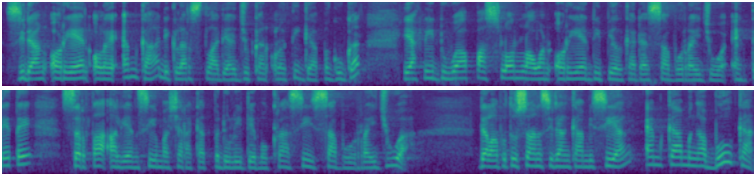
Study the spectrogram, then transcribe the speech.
Sidang Orien oleh MK digelar setelah diajukan oleh tiga penggugat, yakni dua paslon lawan Orien di Pilkada Saburai Jua NTT, serta Aliansi Masyarakat Peduli Demokrasi Saburai Jua. Dalam putusan sidang Kamis siang, MK mengabulkan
